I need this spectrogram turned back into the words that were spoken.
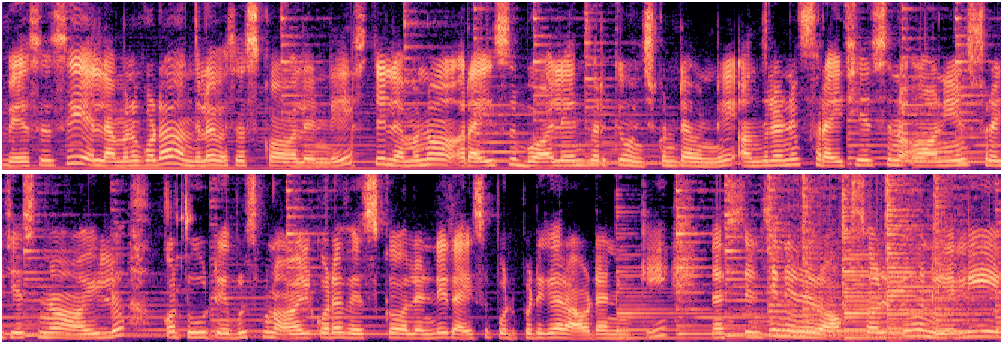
వేసేసి లెమన్ కూడా అందులో వేసేసుకోవాలండి. నెక్స్ట్ లెమన్ రైస్ బాయిల్ అయిన వరకు ఉంచుకుంటామండి. అందులోనే ఫ్రై చేసిన ఆనియన్స్ ఫ్రై చేసిన ఆయిల్ ఒక టూ టేబుల్ స్పూన్ ఆయిల్ కూడా వేసుకోవాలండి రైస్ పొడి పొడిగా రావడానికి. నెక్స్ట్ నుంచి నేను రాక్ సాల్ట్ నియర్లీ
